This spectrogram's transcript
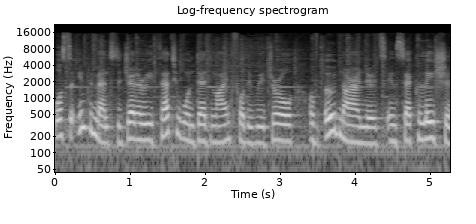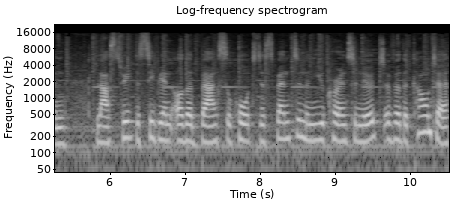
was to implement the January 31 deadline for the withdrawal of old Naira notes in circulation. Last week, the CBN ordered banks to halt dispensing the new currency notes over the counter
